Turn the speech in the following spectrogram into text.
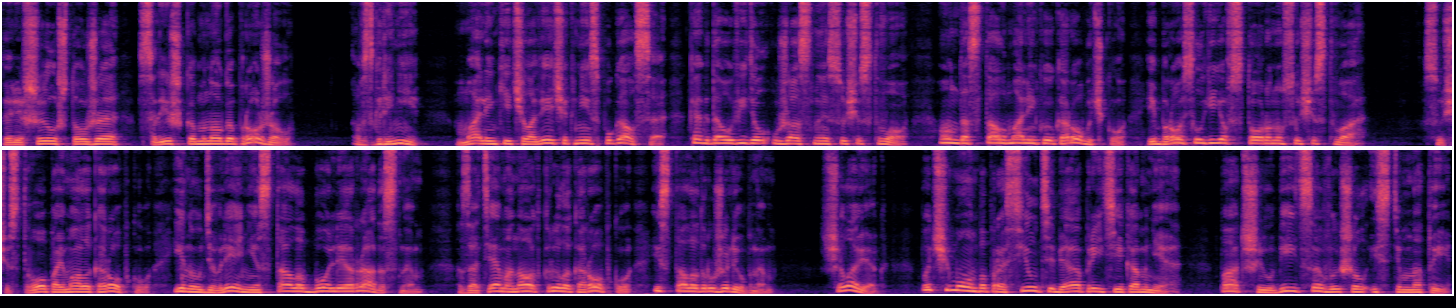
Ты решил, что уже слишком много прожил?» «Взгляни!» Маленький человечек не испугался, когда увидел ужасное существо – он достал маленькую коробочку и бросил ее в сторону существа. Существо поймало коробку и, на удивление, стало более радостным. Затем оно открыло коробку и стало дружелюбным. «Человек, почему он попросил тебя прийти ко мне?» Падший убийца вышел из темноты,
